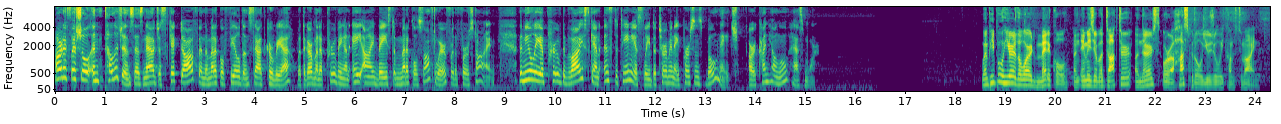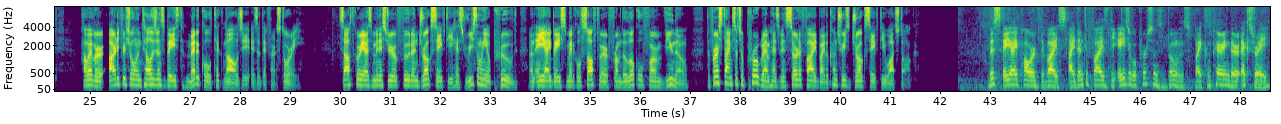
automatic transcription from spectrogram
Artificial intelligence has now just kicked off in the medical field in South Korea, with the government approving an AI-based medical software for the first time. The newly approved device can instantaneously determine a person's bone age. Our Kan Hyeong-woo has more. When people hear the word medical, an image of a doctor, a nurse, or a hospital usually comes to mind. However, artificial intelligence-based medical technology is a different story. South Korea's Ministry of Food and Drug Safety has recently approved an AI-based medical software from the local firm Vuno, the first time such a program has been certified by the country's drug safety watchdog. This AI-powered device identifies the age of a person's bones by comparing their X-ray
